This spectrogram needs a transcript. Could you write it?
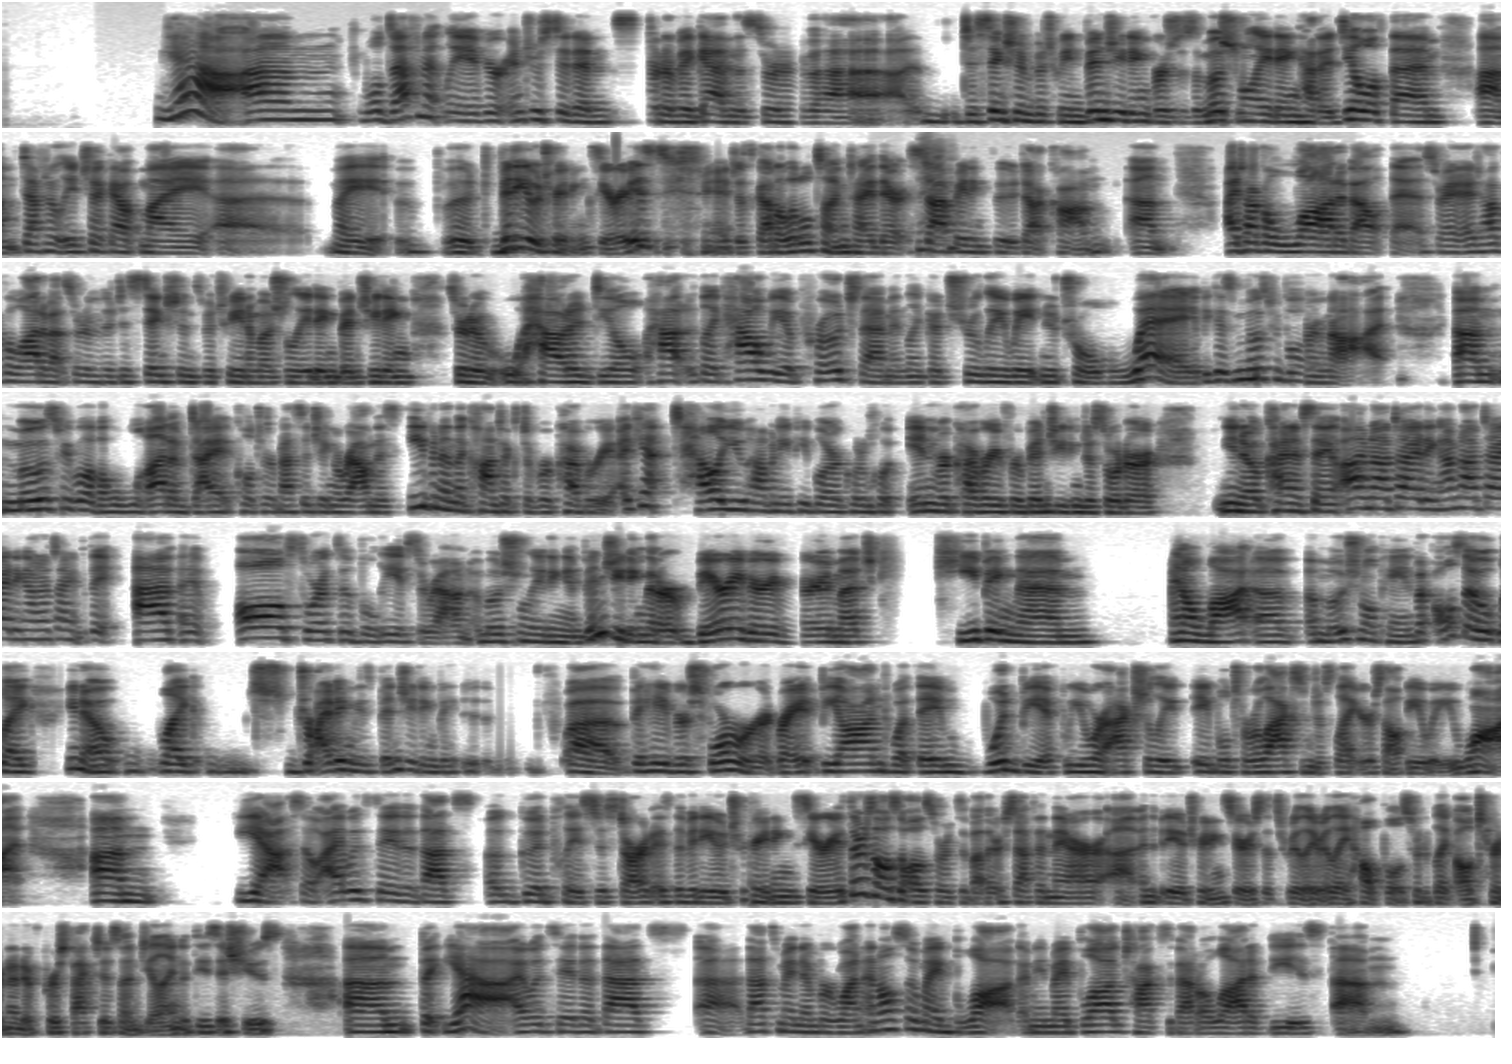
Yeah, um, well, definitely. If you're interested in sort of again this sort of uh, distinction between binge eating versus emotional eating, how to deal with them, um, definitely check out my uh, my uh, video training series. I just got a little tongue tied there. StopFightingFood.com. Um, I talk a lot about this, right? I talk a lot about sort of the distinctions between emotional eating, binge eating, sort of how to deal, how like how we approach them in like a truly weight neutral way, because most people are not. Um, most people have a lot of diet culture messaging around this, even in the context of recovery. I can't tell you how many people are quote unquote in recovery for binge eating disorder, you know, kind of saying, I'm not dieting, I'm not dieting, I'm not dieting. But they have all sorts of beliefs around emotional eating and binge eating that are very, very, very much keeping them in a lot of emotional pain, but also like, you know, like driving these binge eating uh, behaviors forward, right? Beyond what they would be if we were actually able to relax and just let yourself eat what you want. Um, yeah, so I would say that that's a good place to start as the video training series. There's also all sorts of other stuff in there uh, in the video training series that's really, really helpful, sort of like alternative perspectives on dealing with these issues. Um, but yeah, I would say that that's uh, that's my number one, and also my blog. I mean, my blog talks about a lot of these um,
